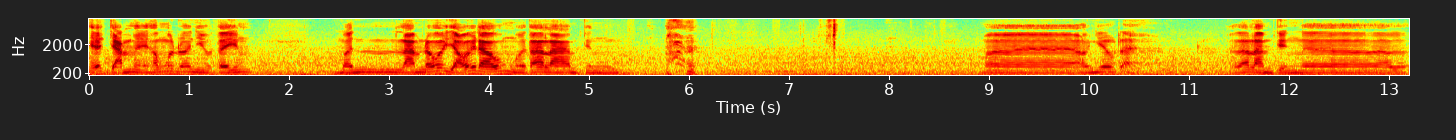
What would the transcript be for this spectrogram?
sẽ chậm thì không có nhiều tiền. Mình làm đâu có giỏi đâu người ta làm chừng mà hầu nhiêu ta người ta làm chừng uh,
